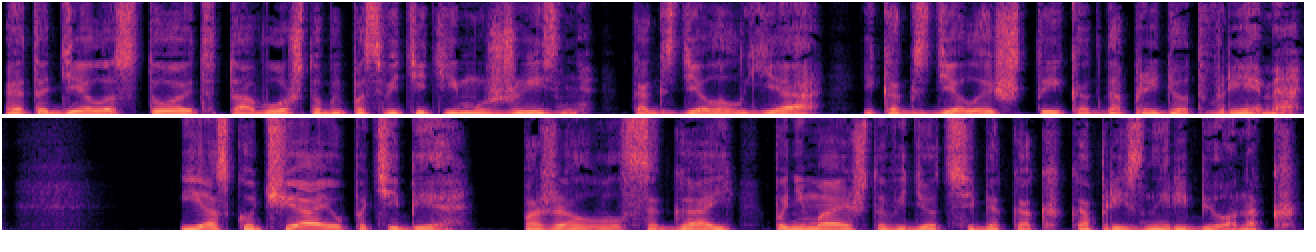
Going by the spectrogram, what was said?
Это дело стоит того, чтобы посвятить ему жизнь, как сделал я и как сделаешь ты, когда придет время. «Я скучаю по тебе», — пожаловался Гай, понимая, что ведет себя как капризный ребенок.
